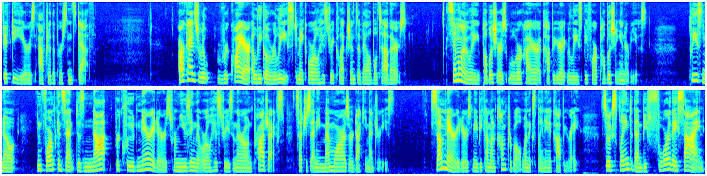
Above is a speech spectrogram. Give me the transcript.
50 years after the person's death. Archives re require a legal release to make oral history collections available to others. Similarly, publishers will require a copyright release before publishing interviews. Please note, informed consent does not preclude narrators from using the oral histories in their own projects, such as any memoirs or documentaries. Some narrators may become uncomfortable when explaining a copyright, so explain to them before they sign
